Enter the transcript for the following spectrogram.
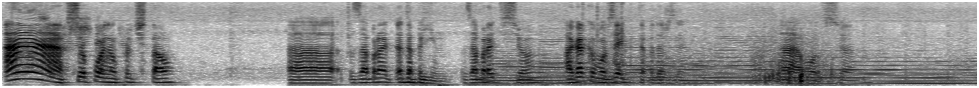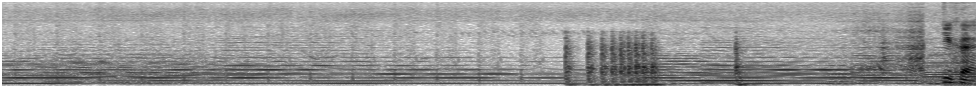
А, все понял, прочитал. А, забрать... А, да блин, забрать все. А как его взять-то, подожди? А, вот, все. Тихо.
